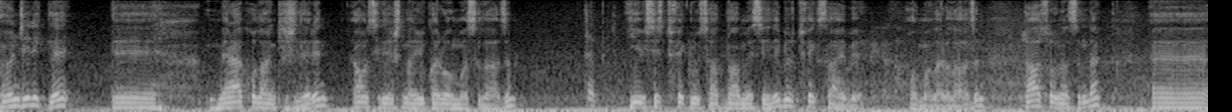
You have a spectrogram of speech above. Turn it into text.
Öncelikle e, merak olan kişilerin 18 yaşından yukarı olması lazım. Tabii. Yivsiz tüfek ruhsatnamesiyle bir tüfek sahibi olmaları lazım. Daha sonrasında eee,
